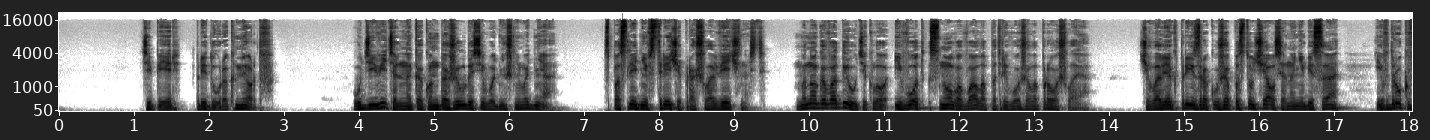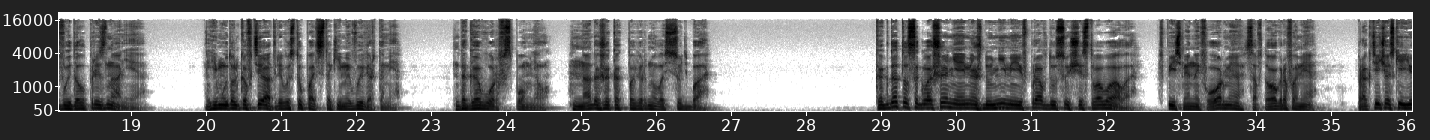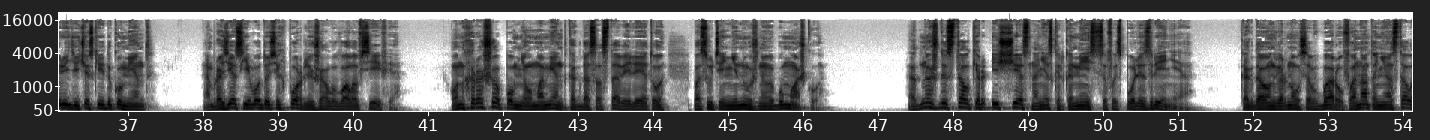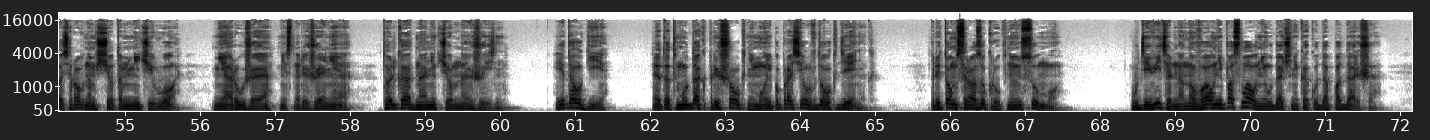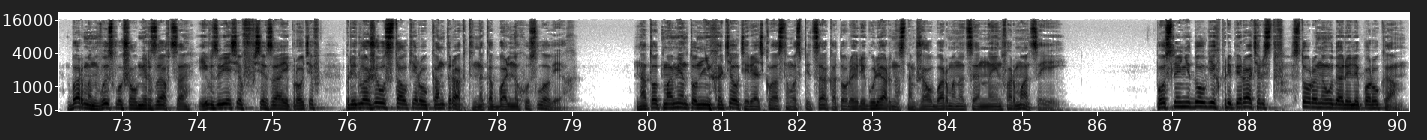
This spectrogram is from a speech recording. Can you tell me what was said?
Теперь придурок мертв. Удивительно, как он дожил до сегодняшнего дня. С последней встречи прошла вечность. Много воды утекло, и вот снова вала потревожило прошлое. Человек-призрак уже постучался на небеса и вдруг выдал признание. Ему только в театре выступать с такими вывертами. Договор вспомнил. Надо же, как повернулась судьба. Когда-то соглашение между ними и вправду существовало. В письменной форме, с автографами. Практически юридический документ. Образец его до сих пор лежал у Вала в сейфе. Он хорошо помнил момент, когда составили эту, по сути, ненужную бумажку. Однажды сталкер исчез на несколько месяцев из поля зрения – когда он вернулся в бар, у фаната не осталось ровным счетом ничего. Ни оружия, ни снаряжения. Только одна никчемная жизнь. И долги. Этот мудак пришел к нему и попросил в долг денег. Притом сразу крупную сумму. Удивительно, но Вал не послал неудачника куда подальше. Бармен выслушал мерзавца и, взвесив все за и против, предложил сталкеру контракт на кабальных условиях. На тот момент он не хотел терять классного спеца, который регулярно снабжал бармена ценной информацией. После недолгих препирательств стороны ударили по рукам.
